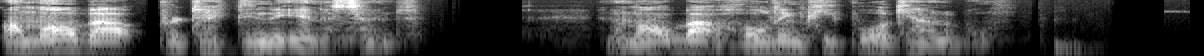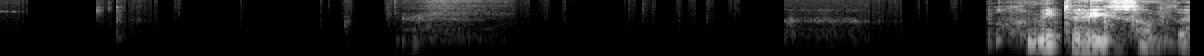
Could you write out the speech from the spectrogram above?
I'm all about protecting the innocent. And I'm all about holding people accountable. But let me tell you something.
